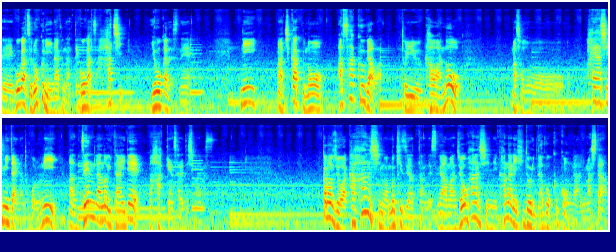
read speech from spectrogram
えー、5月6にいなくなって5月88日ですね。に、まあ、近くの浅久川という川の,、まあ、その林みたいなところに、まあ、全裸の遺体で発見されてしまいます彼女は下半身は無傷やったんですが、まあ、上半身にかなりひどい打撲痕がありました、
